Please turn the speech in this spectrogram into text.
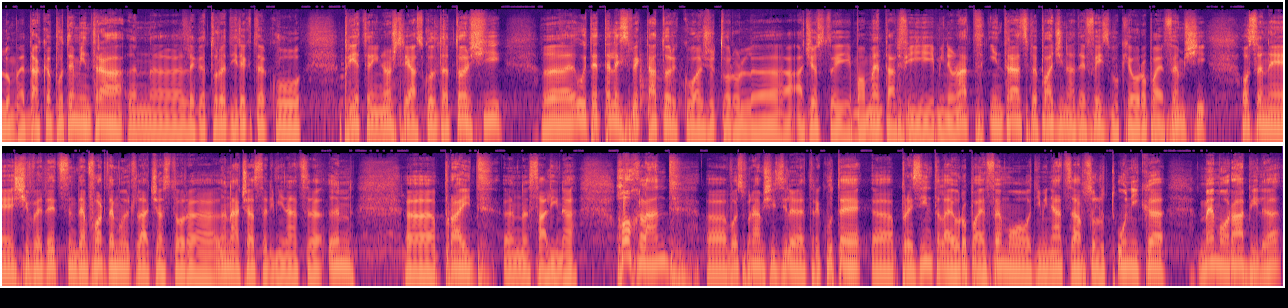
lume. Dacă putem intra în uh, legătură directă cu prietenii noștri ascultători și, uh, uite, telespectatori cu ajutorul uh, acestui moment, ar fi minunat. Intrați pe pagina de Facebook Europa FM și o să ne și vedeți. Suntem foarte mult la această oră, în această dimineață, în uh, Pride, în Salina. Hochland, uh, vă spuneam și zilele trecute, uh, prezintă la Europa FM o dimineață absolut unică, memorabilă,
